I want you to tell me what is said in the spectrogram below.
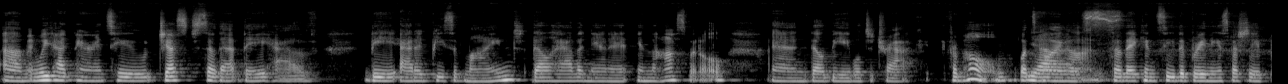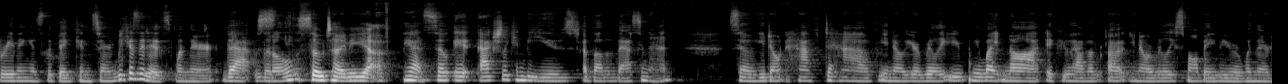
Um, and we've had parents who just so that they have the added peace of mind, they'll have a nanit in the hospital and they'll be able to track from home what's yes. going on. So they can see the breathing especially if breathing is the big concern because it is when they're that little. so tiny yeah. Yeah so it actually can be used above a bassinet. So you don't have to have you know you're really you, you might not if you have a, a you know a really small baby or when they're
